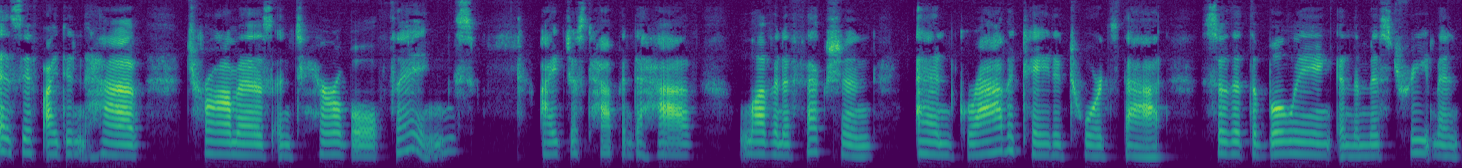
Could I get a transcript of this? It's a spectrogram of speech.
as if i didn't have traumas and terrible things. I just happen to have love and affection and gravitated towards that so that the bullying and the mistreatment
